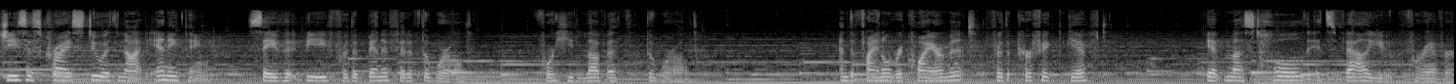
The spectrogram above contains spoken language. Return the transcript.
Jesus Christ doeth not anything save it be for the benefit of the world, for he loveth the world. And the final requirement for the perfect gift it must hold its value forever.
